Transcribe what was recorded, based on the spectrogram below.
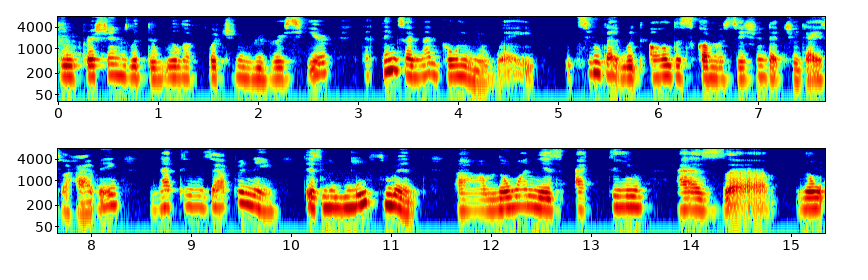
the impression with the wheel of fortune reverse here that things are not going your way it seems like with all this conversation that you guys are having nothing is happening there's no movement um, no one is acting as uh, no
